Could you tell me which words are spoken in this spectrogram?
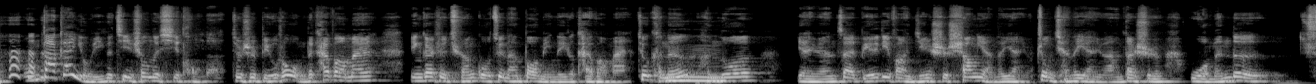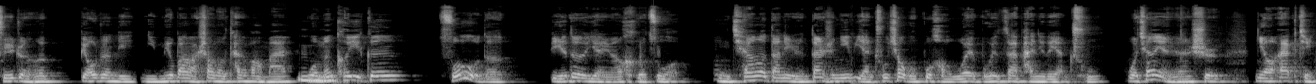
我们大概有一个晋升的系统的，就是比如说我们的开放麦应该是全国最难报名的一个开放麦，就可能很多演员在别的地方已经是商演的演员、挣钱的演员，但是我们的水准和标准里，你没有办法上到开放麦。我们可以跟。所有的别的演员合作，你签了单立人，但是你演出效果不好，我也不会再拍你的演出。我签的演员是你要 acting，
